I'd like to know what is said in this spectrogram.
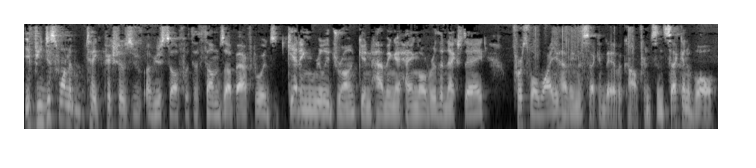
If you just want to take pictures of yourself with a thumbs up afterwards, getting really drunk and having a hangover the next day, first of all, why are you having the second day of a conference? And second of all,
